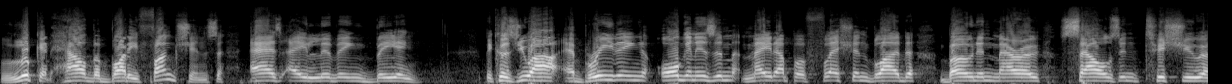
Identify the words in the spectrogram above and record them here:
look at how the body functions as a living being because you are a breathing organism made up of flesh and blood, bone and marrow, cells and tissue,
